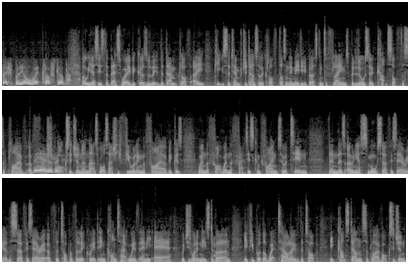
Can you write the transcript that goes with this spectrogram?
best for the old wet cloth job. Oh yes, it's the best way because the, the damp cloth a keeps the temperature down, so the cloth doesn't immediately burst into flames, but it also cuts off the supply of, of There, fresh oxygen, and that's what's actually fueling the fire. Because when the fi- when the fat is confined to a tin, then there's only a small surface area, the surface area of the top of the liquid, in contact with any air, which is what it needs to burn. If you put the wet towel over the top, it cuts down the supply of oxygen.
